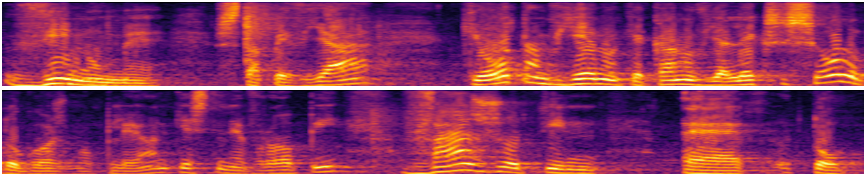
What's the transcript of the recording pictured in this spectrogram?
δίνουμε στα παιδιά και όταν βγαίνω και κάνω διαλέξεις σε όλο τον κόσμο πλέον και στην Ευρώπη βάζω την, ε, το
